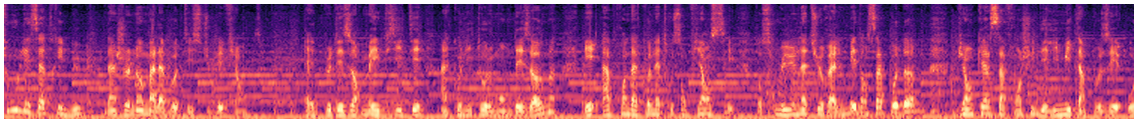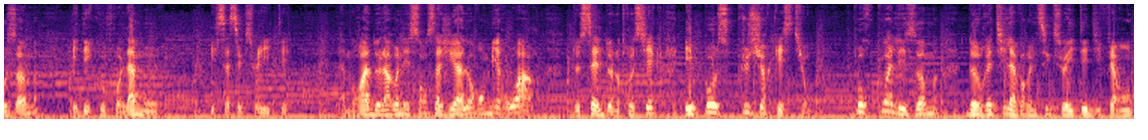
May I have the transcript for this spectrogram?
tous les attributs d'un jeune homme à la beauté stupéfiante. Elle peut désormais visiter incognito le monde des hommes et apprendre à connaître son fiancé dans son milieu naturel. Mais dans sa peau d'homme, Bianca s'affranchit des limites imposées aux hommes et découvre l'amour et sa sexualité. La morale de la Renaissance agit alors en miroir de celle de notre siècle et pose plusieurs questions. Pourquoi les hommes devraient-ils avoir une sexualité différente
